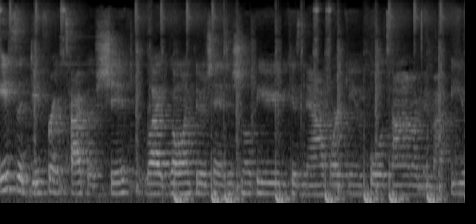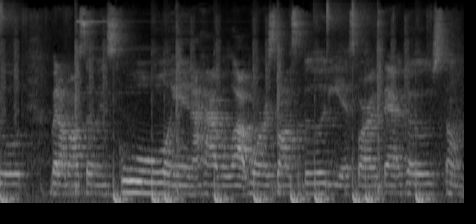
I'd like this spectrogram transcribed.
it's a different type of shift, like going through a transitional period because now I'm working full time. I'm in my field, but I'm also in school, and I have a lot more responsibility as far as that goes. Um,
